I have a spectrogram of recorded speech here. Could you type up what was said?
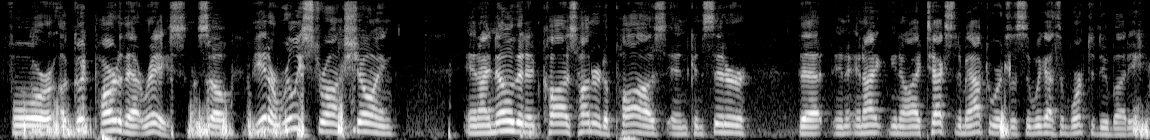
for a good part of that race, so he had a really strong showing. And I know that it caused Hunter to pause and consider that. And, and I, you know, I texted him afterwards. I said, "We got some work to do, buddy."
